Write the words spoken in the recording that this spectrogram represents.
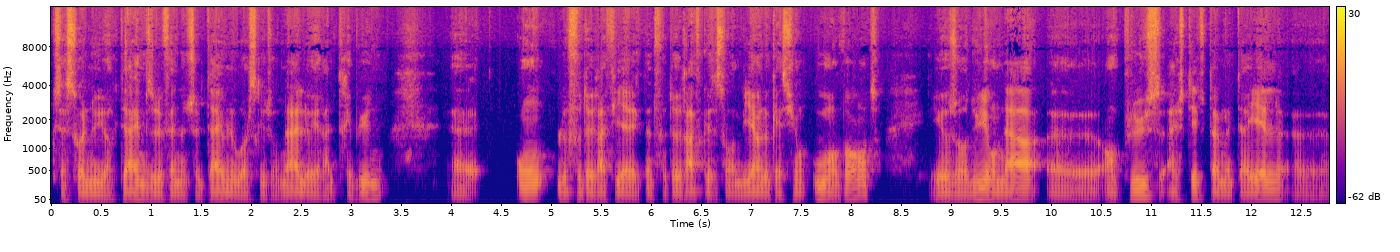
que ce soit le New York Times, le Financial Times, le Wall Street Journal, le Herald Tribune. on le photographie avec notre photographe, que ce soit en bien en location ou en vente. Et aujourd'hui, on a euh, en plus acheté tout un matériel euh,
